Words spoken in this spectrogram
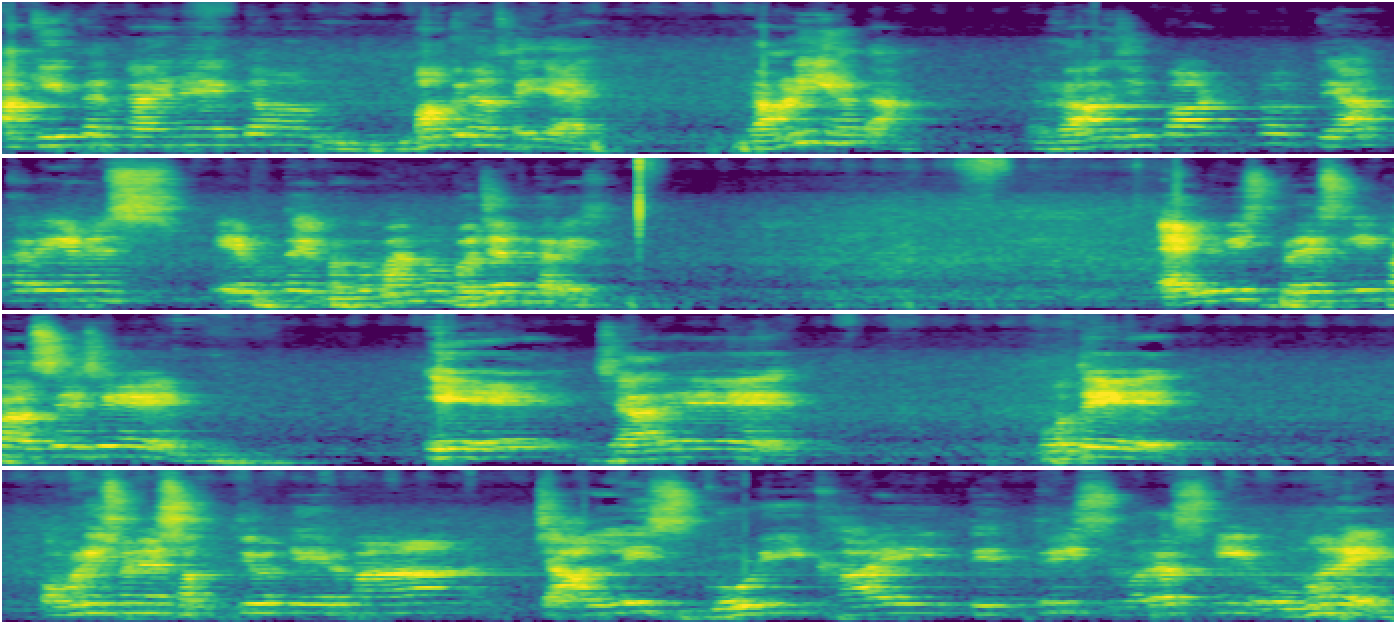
આ કીર્તન ગાઈને એકદમ મગ્ન થઈ જાય. રાણી હતા. રાજપાટનો ત્યાગ કરી અને એ પોતે ભગવાનનું ભજન કરે છે. એલ્વિસ પ્રેસલી પાસે છે એ જ્યારે પોતે ઓગણીસો ને સત્યોતેરમાં ચાલીસ ગોળી ખાઈ તેત્રીસ વર્ષની ઉંમરે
